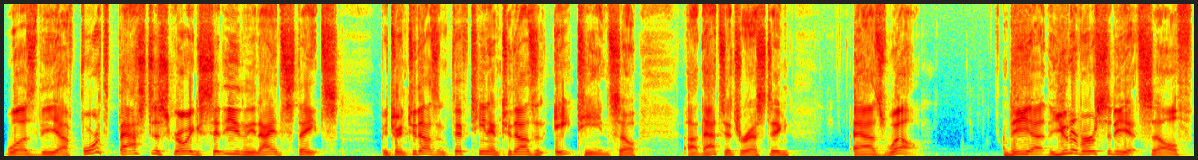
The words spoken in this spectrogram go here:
was the uh, fourth fastest growing city in the United States between 2015 and 2018. So uh, that's interesting as well. The uh, the university itself,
